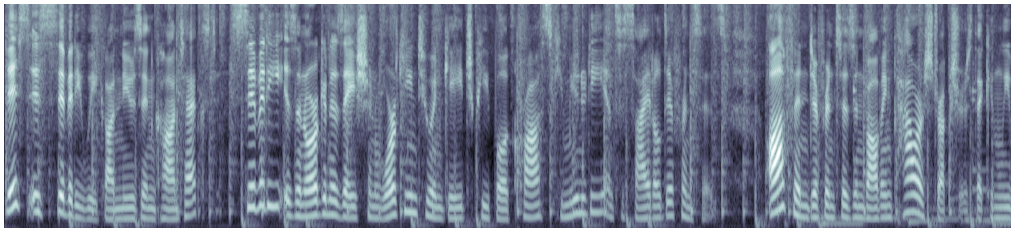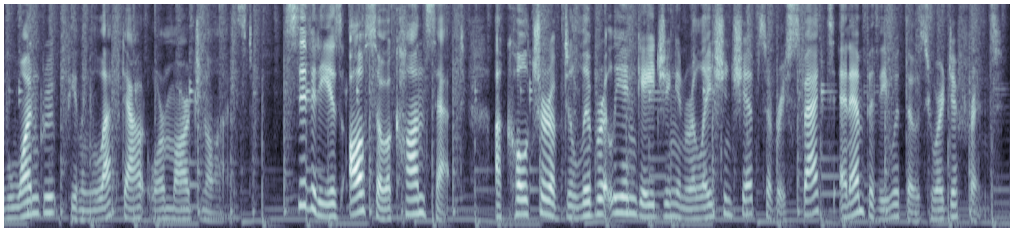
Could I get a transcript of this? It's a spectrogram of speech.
This is Civity Week on News in Context. Civity is an organization working to engage people across community and societal differences, often differences involving power structures that can leave one group feeling left out or marginalized. Civity is also a concept, a culture of deliberately engaging in relationships of respect and empathy with those who are different.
